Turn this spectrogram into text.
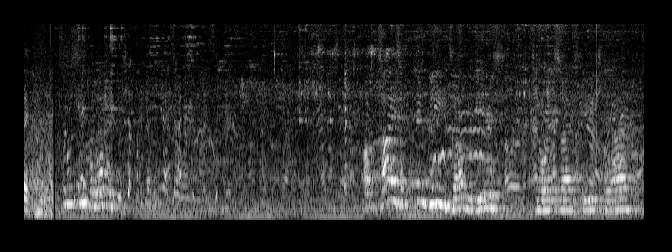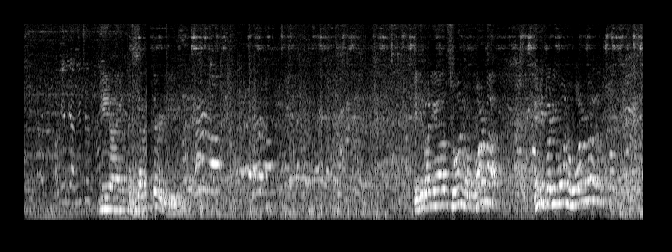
Excellent. What size of thin beads on the? You know what size beads they are? I'll give you on YouTube. Yeah, seven thirty. Anybody else want to warm up? Anybody want to warm up?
